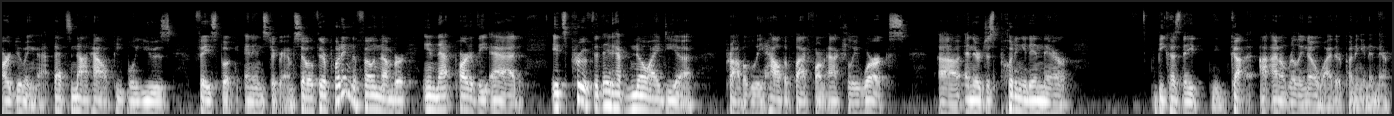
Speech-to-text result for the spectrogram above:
are doing that. That's not how people use Facebook and Instagram. So if they're putting the phone number in that part of the ad, it's proof that they'd have no idea probably how the platform actually works. Uh, and they're just putting it in there because they got, I don't really know why they're putting it in there.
